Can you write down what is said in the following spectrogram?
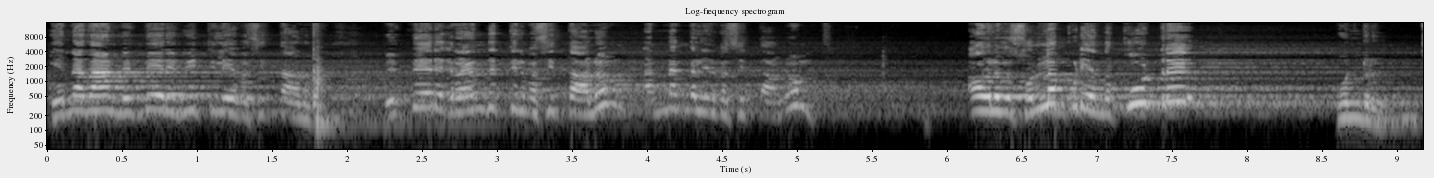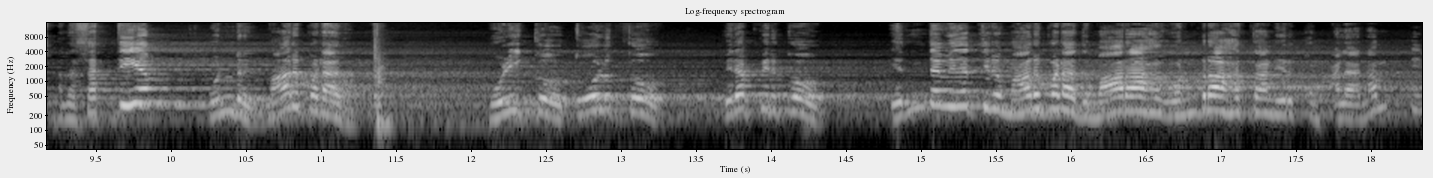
என்னதான் வெவ்வேறு வீட்டிலே வசித்தாலும் வெவ்வேறு கிரந்தத்தில் வசித்தாலும் அன்னங்களில் வசித்தாலும் அவர்களுக்கு சொல்லக்கூடிய அந்த கூற்று ஒன்று. அந்த சத்தியம் ஒன்று. மாறுபடாது. மொழிக்கோ தோலுக்கோ பிறப்பிற்கோ எந்த விதத்திலும் மாறுபடாது. மாறாக ஒன்றாகத்தான் இருக்கும். அல நம்பி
